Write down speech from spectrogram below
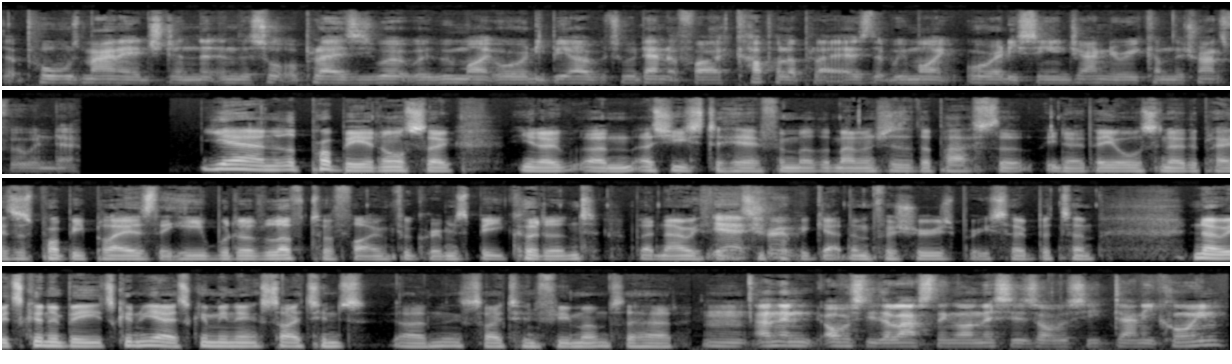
that Paul's managed and the, and the sort of players he's worked with, we might already be able to identify a couple of players that we might already see in January come the transfer window. Yeah, and probably, and also, you know, um, as used to hear from other managers of the past, that you know they also know the players. There's probably players that he would have loved to have found for Grimsby, couldn't, but now he thinks yeah, he probably get them for Shrewsbury. So, but um, no, it's going to be, it's going to, yeah, it's going to be an exciting, um, exciting few months ahead. Mm, and then obviously the last thing on this is obviously Danny Coyne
